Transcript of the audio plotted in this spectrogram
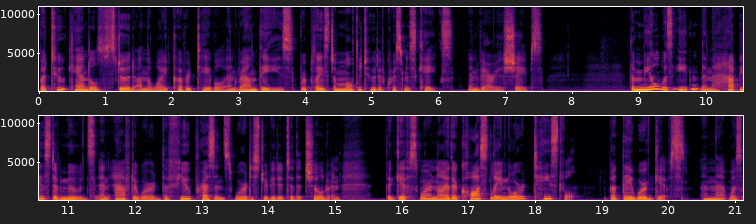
but two candles stood on the white covered table, and round these were placed a multitude of Christmas cakes in various shapes. The meal was eaten in the happiest of moods, and afterward the few presents were distributed to the children. The gifts were neither costly nor tasteful, but they were gifts, and that was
